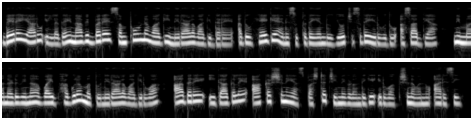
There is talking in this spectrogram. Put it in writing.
ಬೇರೆ ಯಾರೂ ಇಲ್ಲದೆ ನಾವಿಬ್ಬರೇ ಸಂಪೂರ್ಣವಾಗಿ ನಿರಾಳವಾಗಿದ್ದರೆ ಅದು ಹೇಗೆ ಅನಿಸುತ್ತದೆ ಎಂದು ಯೋಚಿಸದೇ ಇರುವುದು ಅಸಾಧ್ಯ. ನಿಮ್ಮ ನಡುವಿನ ವೈಬ್ ಹಗುರ ಮತ್ತು ನಿರಾಳವಾಗಿರುವ, ಆದರೆ ಈಗಾಗಲೇ ಆಕರ್ಷಣೆಯ ಸ್ಪಷ್ಟ ಚಿಹ್ನೆಗಳೊಂದಿಗೆ ಇರುವ ಕ್ಷಣವನ್ನು ಆರಿಸಿ.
